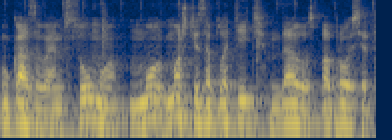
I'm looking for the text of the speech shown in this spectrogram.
указываем сумму. Можете заплатить, да, вас попросят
